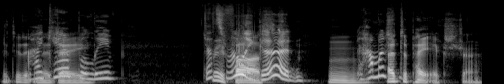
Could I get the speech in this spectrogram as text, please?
They did it in I a can't day. believe that's really fast. good. Hmm. How much? I had to pay extra.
